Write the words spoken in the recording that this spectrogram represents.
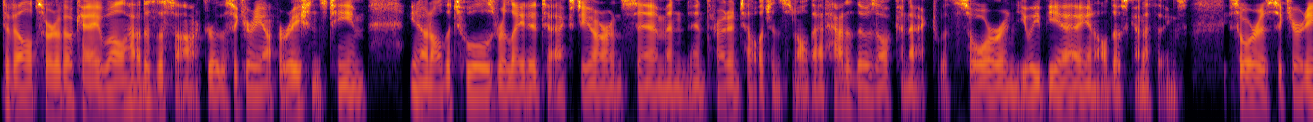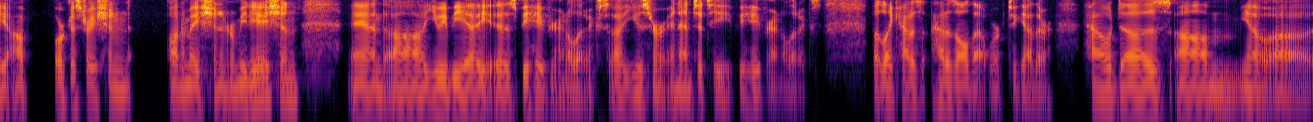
develop sort of, okay, well, how does the SOC or the security operations team, you know, and all the tools related to XDR and SIEM and, and threat intelligence and all that, how did those all connect with SOAR and UEBA and all those kind of things? SOAR is security op- orchestration, automation, and remediation. And uh, UEBA is behavior analytics, uh, user and entity behavior analytics. But like, how does how does all that work together? How does um, you know uh,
